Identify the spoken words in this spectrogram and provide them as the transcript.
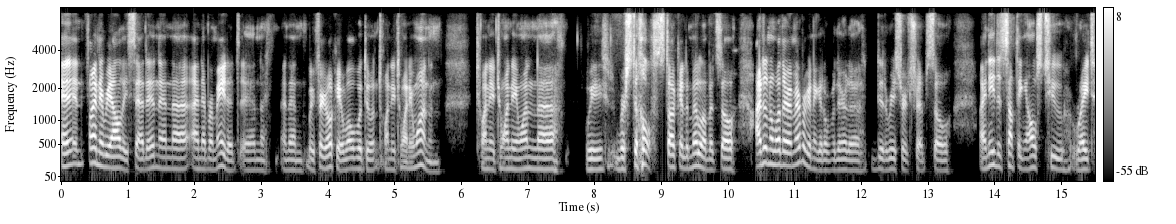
And, and finally, reality set in, and uh, I never made it. And and then we figured, okay, well, we'll do it in 2021. And 2021, uh, we we're still stuck in the middle of it. So I don't know whether I'm ever going to get over there to do the research trip. So I needed something else to write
